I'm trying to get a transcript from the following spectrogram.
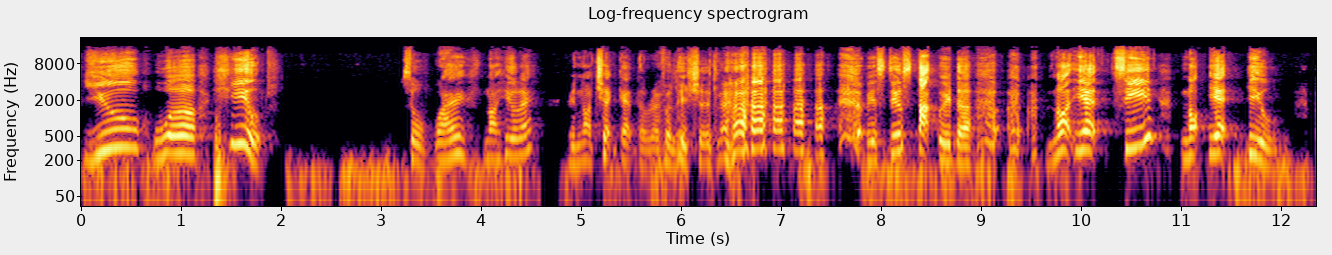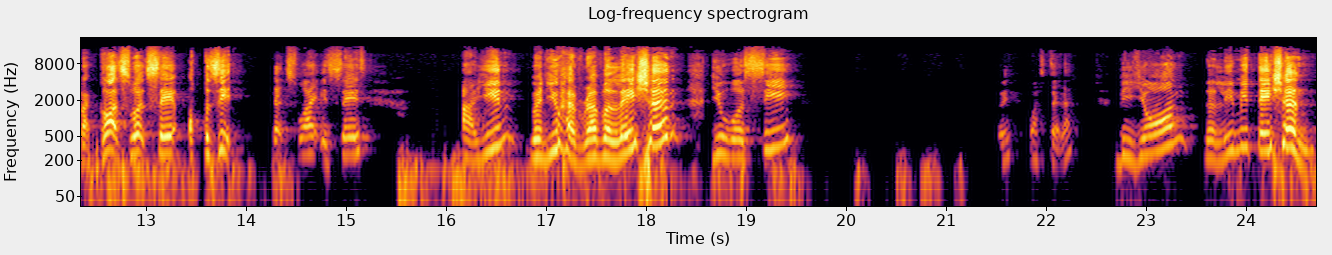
you were healed. So why not healed? Eh? We're not yet get the revelation. We're still stuck with the not yet see, not yet healed. But God's word say opposite. That's why it says, Ayin, when you have revelation, you will see. What's that? Eh? Beyond the limitation.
